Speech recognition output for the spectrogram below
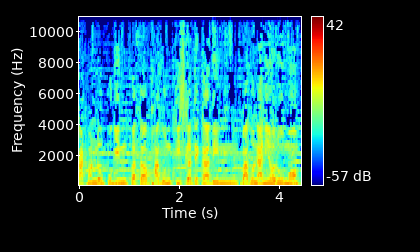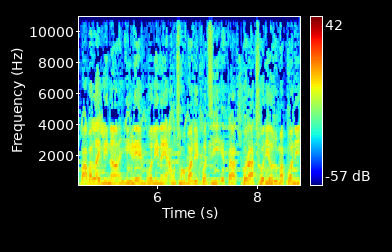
काठमाडौँ पुगिन् गत फागुन तीस गतेका दिन। बाबु नानीहरू म बाबालाई लिन हिँडे भोलि नै आउँछौ भनेपछि यता छोरा छोरीहरूमा पनि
